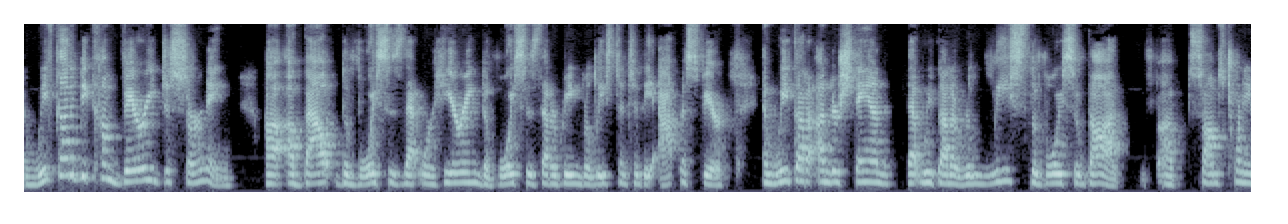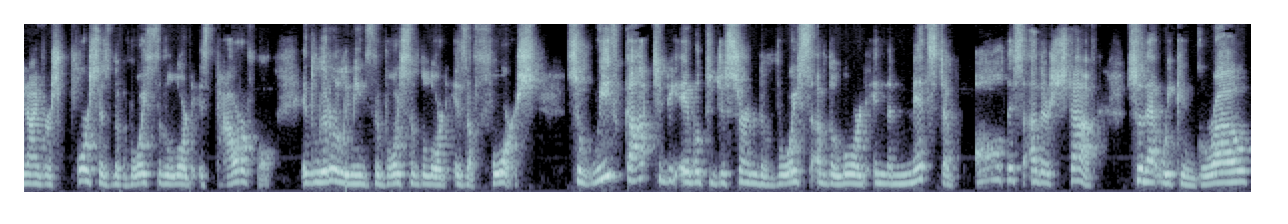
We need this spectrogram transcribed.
And we've got to become very discerning uh, about the voices that we're hearing, the voices that are being released into the atmosphere. And we've got to understand that we've got to release the voice of God. Uh, Psalms 29, verse 4 says, The voice of the Lord is powerful. It literally means the voice of the Lord is a force. So we've got to be able to discern the voice of the Lord in the midst of all this other stuff so that we can grow,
